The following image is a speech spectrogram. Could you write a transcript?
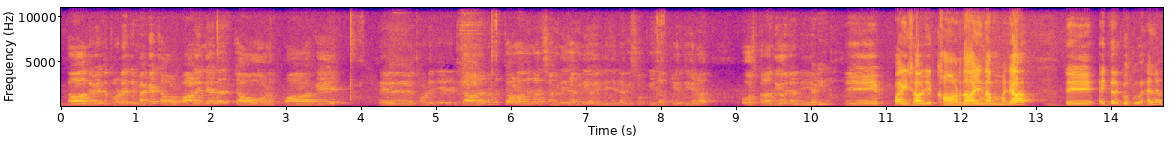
ਦਾਲ ਦੇ ਵਿੱਚ ਥੋੜੇ ਜਿਹੇ ਮੈਂ ਕਿਹਾ ਚੌਲ ਪਾ ਲੈਂਦੇ ਆ ਤੇ ਚੌਲ ਪਾ ਕੇ ਤੇ ਥੋੜੀ ਜਿਹੀ ਜਿਹੜੀ ਦਾਲ ਹੈ ਨਾ ਚੌਲਾਂ ਦੇ ਨਾਲ ਸੰਘਣੀ ਸੰਘਣੀ ਹੋ ਜਾਂਦੀ ਜਿੱਦਾਂ ਕਿ ਸੁੱਕੀ ਸਬਜ਼ੀ ਹੁੰਦੀ ਹੈ ਨਾ ਉਸ ਤਰ੍ਹਾਂ ਦੀ ਹੋ ਜਾਂਦੀ ਹੈ। ਤੇ ਭਾਈ ਸਾਹਿਬ ਜੀ ਖਾਣ ਦਾ ਆ ਜਾਂਦਾ ਮਜ਼ਾ। ਤੇ ਇੱਧਰ ਗੁੱਗੂ ਹੈਲੋ।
